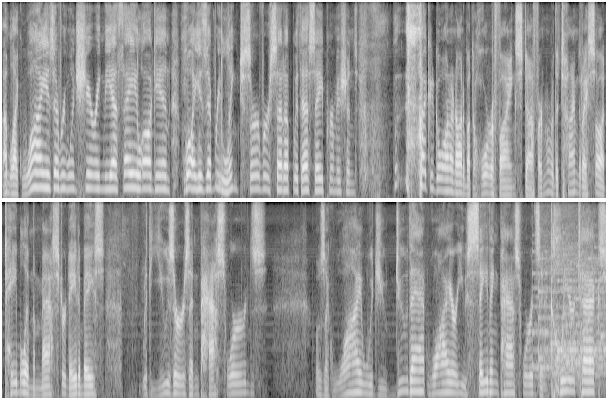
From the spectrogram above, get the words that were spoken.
I'm like, why is everyone sharing the SA login? Why is every linked server set up with SA permissions? I could go on and on about the horrifying stuff. I remember the time that I saw a table in the master database with users and passwords I was like, why would you do that? Why are you saving passwords in clear text?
